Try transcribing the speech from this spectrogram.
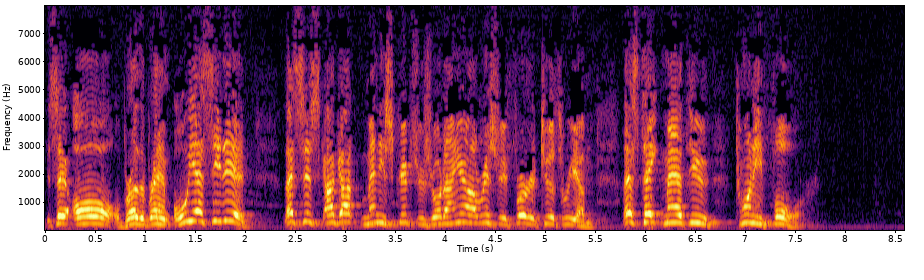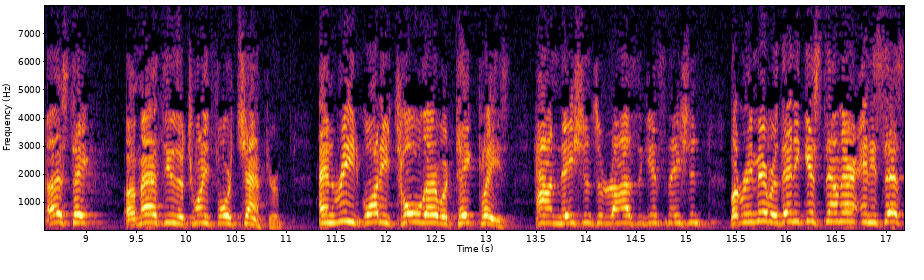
You say, oh, Brother Branham, oh yes he did. Let's just, I got many scriptures wrote down here. I'll just refer to two or three of them. Let's take Matthew 24. Now let's take uh, Matthew, the 24th chapter, and read what he told there would take place. How nations would rise against nation. But remember, then he gets down there and he says,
